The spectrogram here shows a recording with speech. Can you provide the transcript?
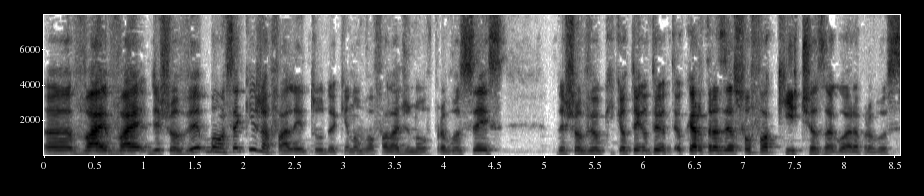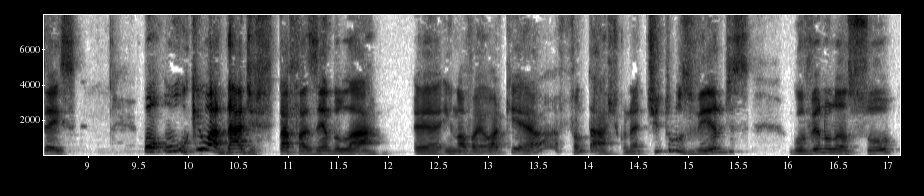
Uh, vai, vai, deixa eu ver. Bom, isso aqui já falei tudo aqui, não vou falar de novo para vocês. Deixa eu ver o que, que eu tenho. Eu quero trazer as fofoquitas agora para vocês. Bom, o, o, que o Haddad está fazendo lá é, em Nova York é fantástico, né? Títulos verdes, o governo lançou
